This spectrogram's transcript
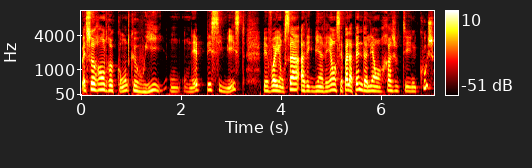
ben, se rendre compte que oui, on, est pessimiste, mais voyons ça avec bienveillance, c'est pas la peine d'aller en rajouter une couche,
